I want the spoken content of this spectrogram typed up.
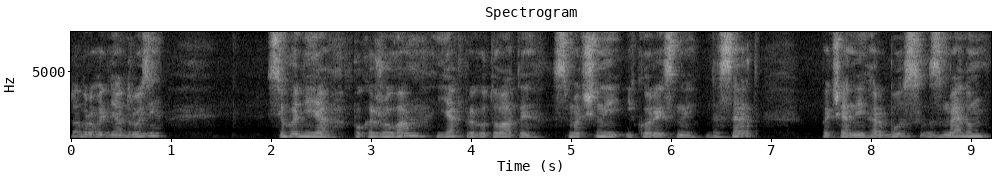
Доброго дня, друзі! Сьогодні я покажу вам, як приготувати смачний і корисний десерт печений гарбуз з медом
